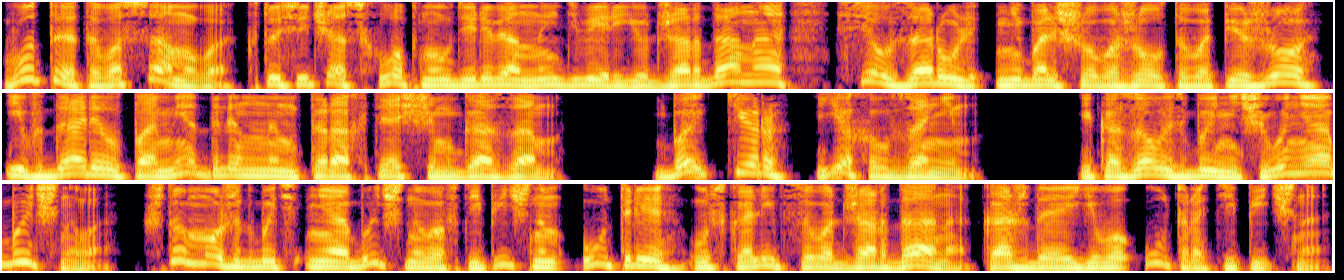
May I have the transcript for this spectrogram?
вот этого самого, кто сейчас хлопнул деревянной дверью Джордана, сел за руль небольшого желтого Пежо и вдарил по медленным тарахтящим газам. Беккер ехал за ним. И казалось бы, ничего необычного. Что может быть необычного в типичном утре у скалицего Джордана? Каждое его утро типично.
